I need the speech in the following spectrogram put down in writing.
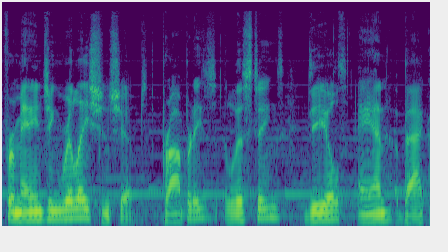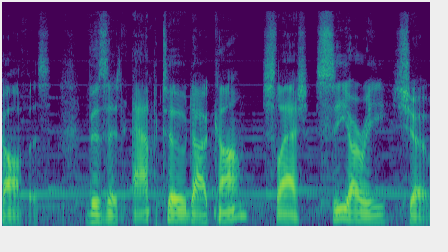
for managing relationships, properties, listings, deals, and back office. Visit apto.com slash CRE show.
